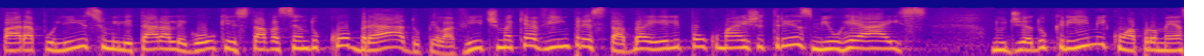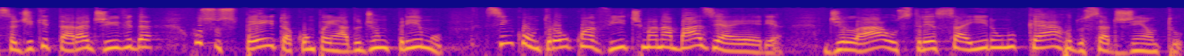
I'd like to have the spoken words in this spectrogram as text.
Para a polícia, o militar alegou que estava sendo cobrado pela vítima que havia emprestado a ele pouco mais de 3 mil reais. No dia do crime, com a promessa de quitar a dívida, o suspeito, acompanhado de um primo, se encontrou com a vítima na base aérea. De lá, os três saíram no carro do sargento.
